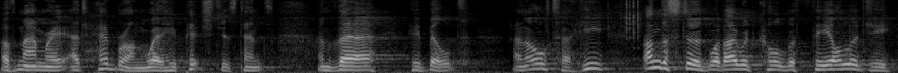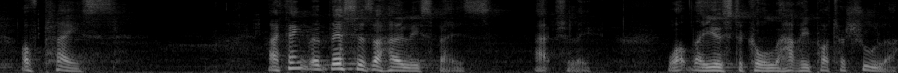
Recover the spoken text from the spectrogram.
of Mamre at Hebron, where he pitched his tent, and there he built an altar. He understood what I would call the theology of place. I think that this is a holy space, actually. What they used to call the Harry Potter Schule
